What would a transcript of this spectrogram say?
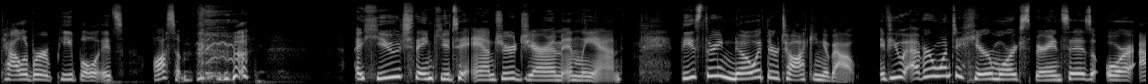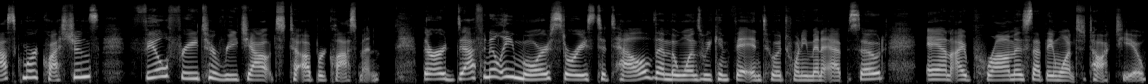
caliber of people, it's awesome. A huge thank you to Andrew, Jerem, and Leanne. These three know what they're talking about. If you ever want to hear more experiences or ask more questions, feel free to reach out to upperclassmen. There are definitely more stories to tell than the ones we can fit into a 20 minute episode, and I promise that they want to talk to you.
